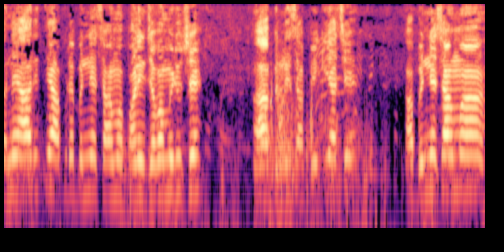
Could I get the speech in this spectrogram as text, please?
અને આ રીતે આપણે બંને શાહમાં પાણી જવા મળ્યું છે. આ બંને શાહ પી ગયા છે. આ બંને શાહમાં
